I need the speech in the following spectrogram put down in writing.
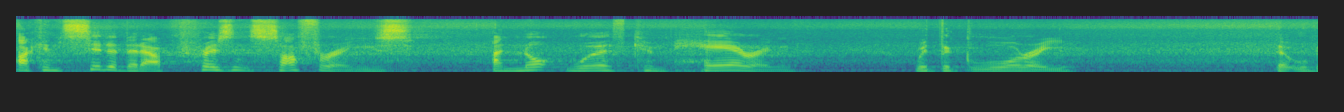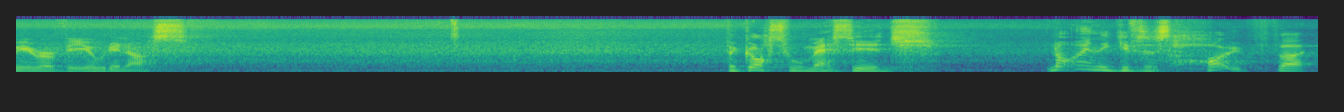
I consider that our present sufferings are not worth comparing with the glory that will be revealed in us. The gospel message not only gives us hope, but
